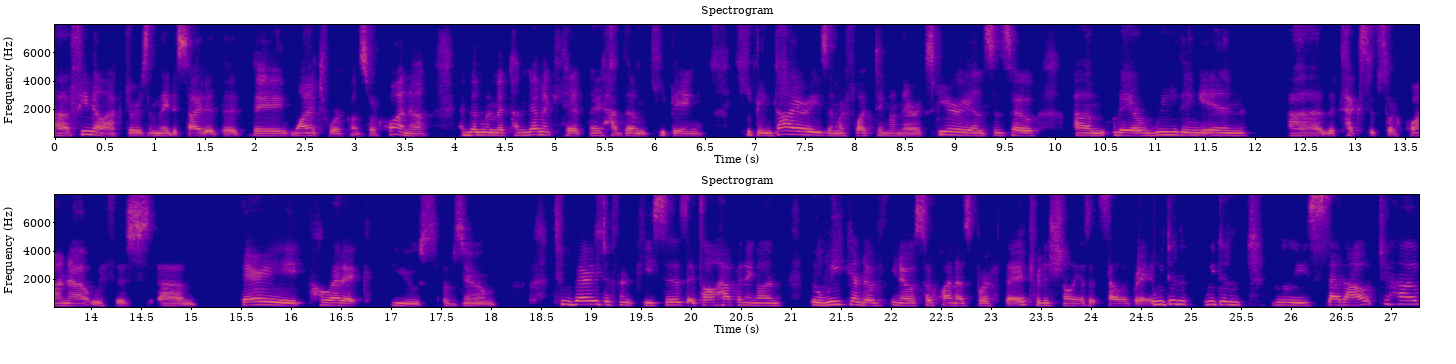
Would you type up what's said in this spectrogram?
uh, female actors and they decided that they wanted to work on Sor Juana. And then when the pandemic hit, they had them keeping keeping diaries and reflecting on their experience. And so um, they are weaving in uh, the text of Sor Juana with this um, very poetic use of Zoom. Two very different pieces. It's all happening on the weekend of, you know, Sor Juana's birthday, traditionally as it's celebrated. We didn't we didn't really set out to have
